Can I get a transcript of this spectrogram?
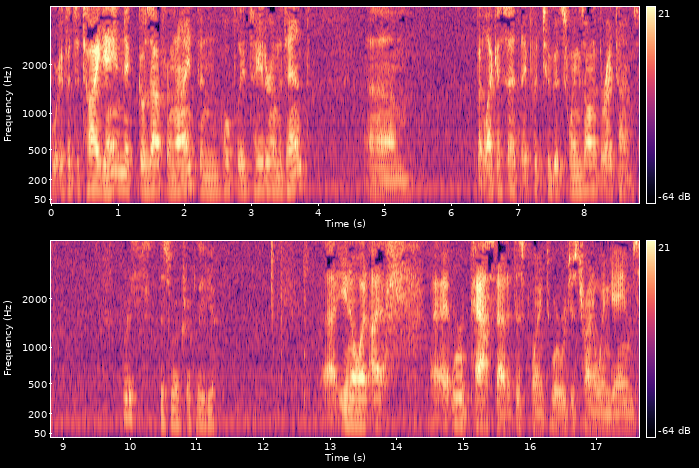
if it's a tie game, Nick goes out for the ninth, and hopefully it's Hader in the tenth. Um, but like I said, they put two good swings on at the right times. Where does this road trip leave you? Uh, you know what? I, I we're past that at this point, to where we're just trying to win games.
